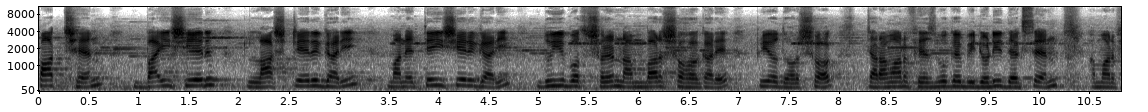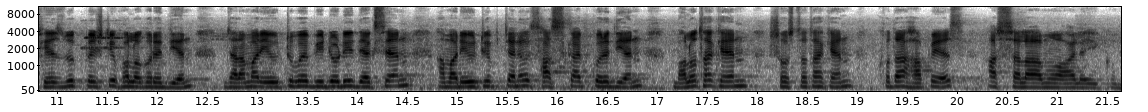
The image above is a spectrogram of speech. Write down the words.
পাচ্ছেন বাইশের লাস্টের গাড়ি মানে তেইশের গাড়ি, দুই বৎসরের নাম্বার সহকারে। প্রিয় দর্শক, যারা আমার ফেসবুকে ভিডিওটি দেখছেন, আমার ফেসবুক পেজটি ফলো করে দিয়েন। যারা আমার ইউটিউবে ভিডিওটি দেখছেন, আমার ইউটিউব চ্যানেল সাবস্ক্রাইব করে দিয়েন। ভালো থাকেন, সুস্থ থাকেন। খোদা হাফেজ। আসসালামু আলাইকুম।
